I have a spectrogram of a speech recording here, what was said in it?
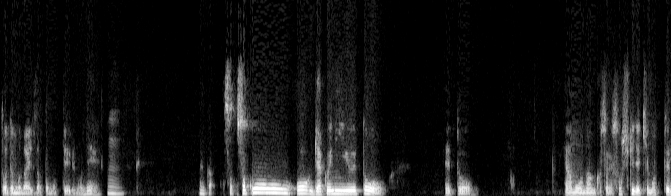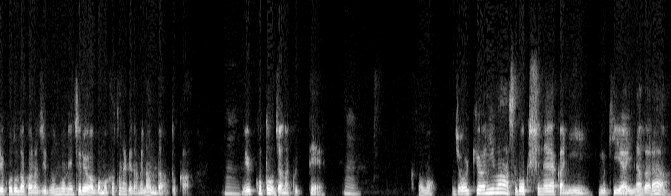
とても大事だと思っているので、うん。なんか、そ、そこを逆に言うと、えっと、いやもうなんかそれ組織で決まってることだから自分の熱量はごまかさなきゃダメなんだとかうん。いうことじゃなくって、うん。その状況にはすごくしなやかに向き合いながら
